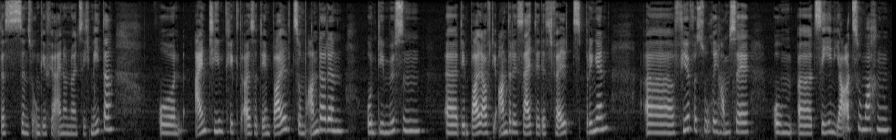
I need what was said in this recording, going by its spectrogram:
das sind so ungefähr 91 Meter. Und ein Team kickt also den Ball zum anderen und die müssen äh, den Ball auf die andere Seite des Felds bringen. Äh, vier Versuche haben sie, um äh, zehn Ja zu machen.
